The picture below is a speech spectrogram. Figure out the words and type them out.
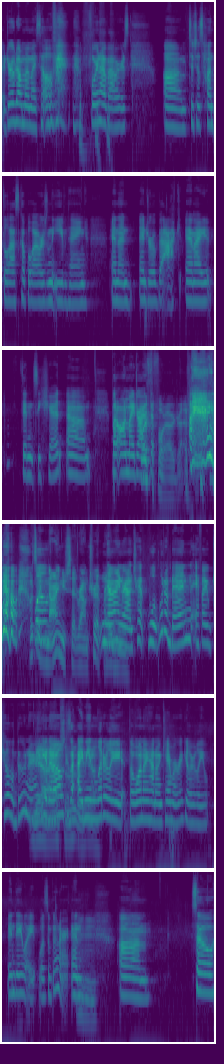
I drove down by myself four and a half hours um, to just hunt the last couple hours in the evening and then and drove back. And I didn't see shit. Um, but on my drive, Worth the four-hour drive. I know. What's well, like nine? You said round trip, right? nine round trip. Well, it would have been if I killed a booner, Yeah, you know, because I mean, yeah. literally, the one I had on camera regularly in daylight was a booner, and Mm-hmm. um, so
